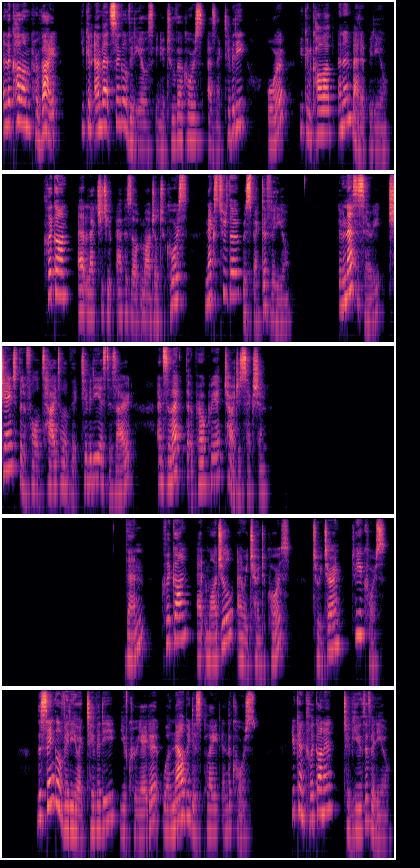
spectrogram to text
In the column Provide, you can embed single videos in your TUWEL course as an activity, or you can call up an embedded video. Click on Add LectureTube episode module to course next to the respective video. If necessary, change the default title of the activity as desired and select the appropriate charges section. Then, click on Add Module and Return to Course to return to your course. The single video activity you've created will now be displayed in the course. You can click on it to view the video.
